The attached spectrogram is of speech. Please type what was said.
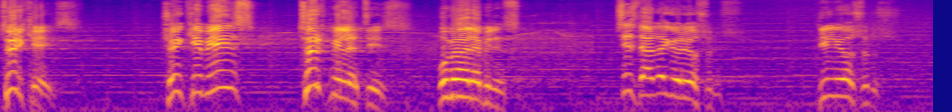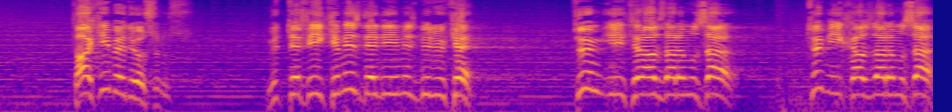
Türkiye'yiz. Çünkü biz Türk milletiyiz. Bu böyle bilinsin. Sizler de görüyorsunuz. Dinliyorsunuz. Takip ediyorsunuz. Müttefikimiz dediğimiz bir ülke tüm itirazlarımıza, tüm ikazlarımıza,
